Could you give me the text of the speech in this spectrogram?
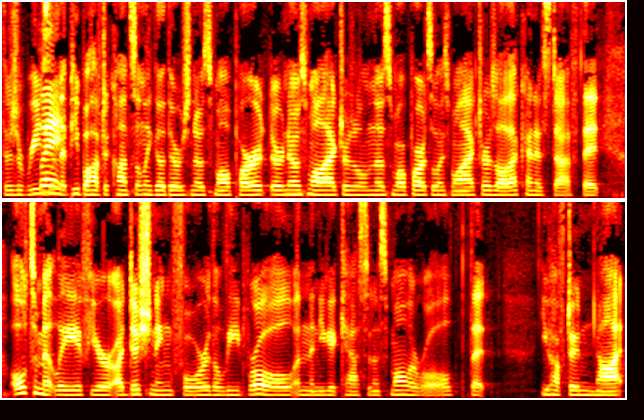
there's a reason But- that people have to constantly go there's no small part or no small actors or no small parts only small actors all that kind of stuff that ultimately if you're auditioning for the lead role and then you get cast in a smaller role that you have to not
